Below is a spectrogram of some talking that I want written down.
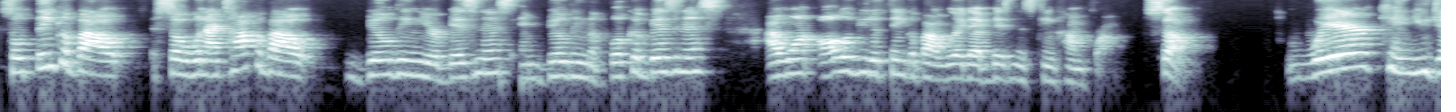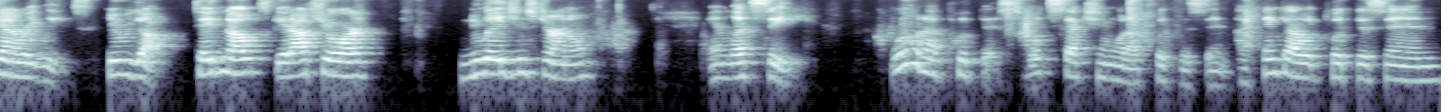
So, think about so when I talk about building your business and building the book of business, I want all of you to think about where that business can come from. So, where can you generate leads? Here we go. Take notes, get out your new agents journal, and let's see. Where would I put this? What section would I put this in? I think I would put this in.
